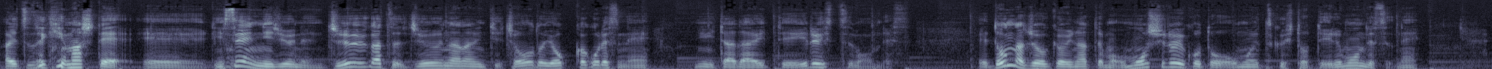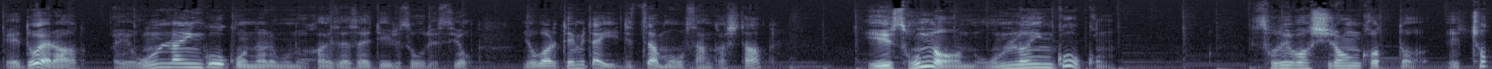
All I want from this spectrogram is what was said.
はい、続きまして、えー、2020年10月17日、ちょうど4日後ですね、にいただいている質問です。えどんな状況になっても面白いことを思いつく人っているもんですね。えどうやら、えオンライン合コンなるものが開催されているそうですよ。呼ばれてみたい実はもう参加した？えー、そんなんあんの？オンライン合コン？それは知らんかった。え、ちょっ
